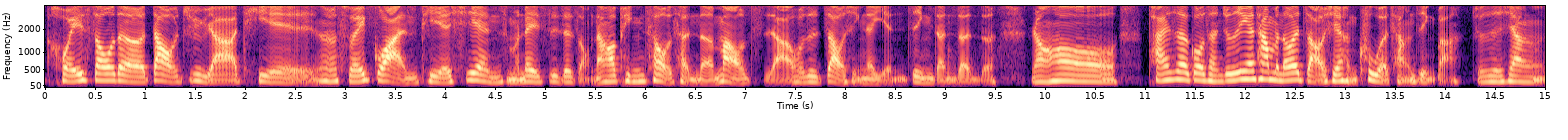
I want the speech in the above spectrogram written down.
回收的道具啊，铁呃水管、铁线什么类似这种，然后拼凑成的帽子啊，或是造型的眼镜等等的。然后拍摄过程就是因为他们都会找一些很酷的场景吧，就是像。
